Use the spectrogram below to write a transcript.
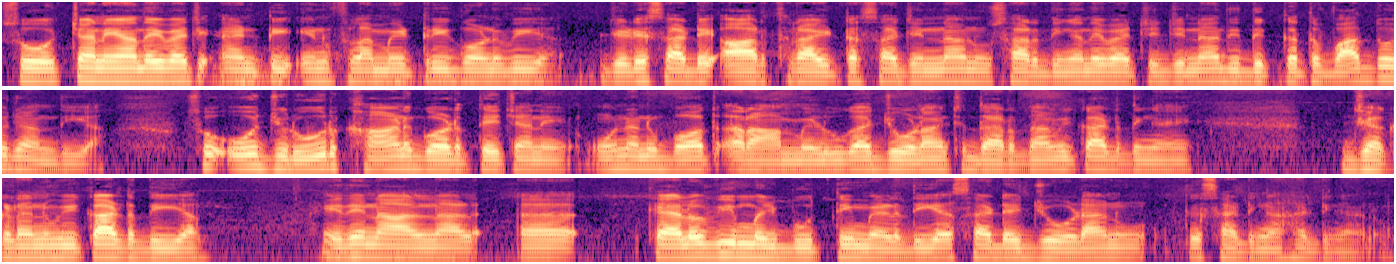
ਸੋ ਚਨਿਆਂ ਦੇ ਵਿੱਚ ਐਂਟੀ ਇਨਫਲਾਮੇਟਰੀ ਗੁਣ ਵੀ ਆ, ਜਿਹੜੇ ਸਾਡੇ ਆਰਥਰਾਈਟਸ ਆ, ਜਿਨ੍ਹਾਂ ਨੂੰ ਸਰਦੀਆਂ ਦੇ ਵਿੱਚ ਜਿਨ੍ਹਾਂ ਦੀ ਦਿੱਕਤ ਵੱਧ ਹੋ ਜਾਂਦੀ ਆ ਸੋ ਉਹ ਜ਼ਰੂਰ ਖਾਣ ਗੁੜ ਤੇ ਚਨੇ, ਉਹਨਾਂ ਨੂੰ ਬਹੁਤ ਆਰਾਮ ਮਿਲੂਗਾ, ਜੋੜਾਂ 'ਚ ਦਰਦਾਂ ਵੀ ਘਟਦੀਆਂ ਏ ਜਕੜਨ ਵੀ ਘਟਦੀ ਆ। ਇਹਦੇ ਨਾਲ ਨਾਲ ਕਹਿ ਲਓ ਵੀ ਮਜ਼ਬੂਤੀ ਮਿਲਦੀ ਆ ਸਾਡੇ ਜੋੜਾਂ ਨੂੰ ਤੇ ਸਾਡੀਆਂ ਹੱਡੀਆਂ ਨੂੰ।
